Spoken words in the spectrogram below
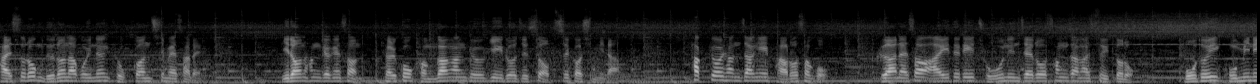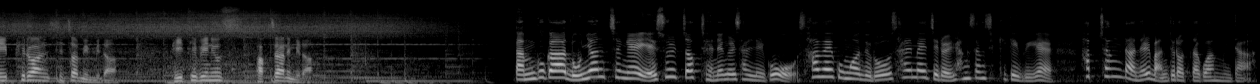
갈수록 늘어나고 있는 교권 침해 사례. 이런 환경에선 결코 건강한 교육이 이루어질 수 없을 것입니다. 학교 현장이 바로 서고 그 안에서 아이들이 좋은 인재로 성장할 수 있도록 모두의 고민이 필요한 시점입니다. BTV 뉴스 박재환입니다. 남구가 노년층의 예술적 재능을 살리고 사회공헌으로 삶의 질을 향상시키기 위해 합창단을 만들었다고 합니다.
